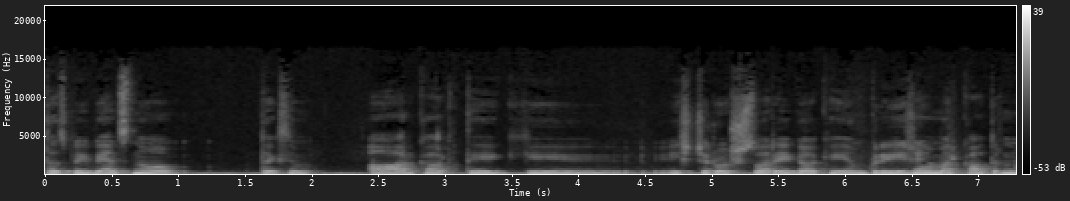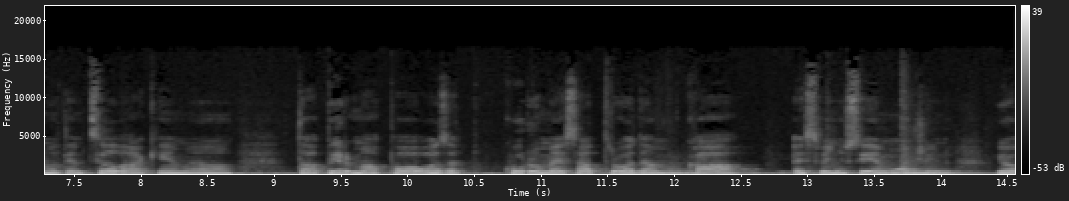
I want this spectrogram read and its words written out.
tas bija viens no teiksim, ārkārtīgi izšķiroši svarīgākajiem brīžiem ar katru no tiem cilvēkiem. Tā pirmā poza, kuru mēs atrodam, kā es viņus iemūžinu. Jo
